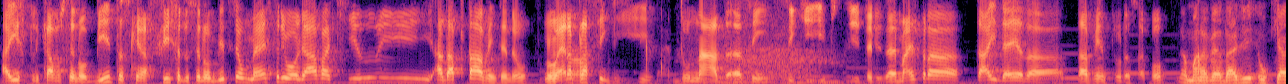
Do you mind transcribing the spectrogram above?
Aí explicava os cenobitas, tinha a ficha dos cenobitas, e o mestre olhava aquilo e adaptava, entendeu? Não era pra seguir do nada, assim, seguir ipsilíteres. É mais pra dar a ideia da, da aventura, sacou? Não, mas na verdade o que, a-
